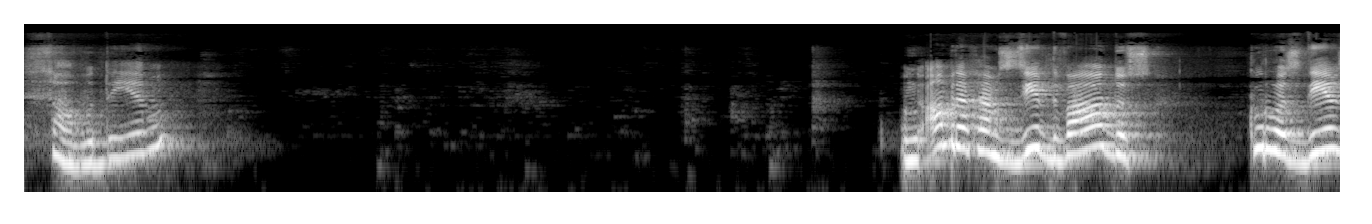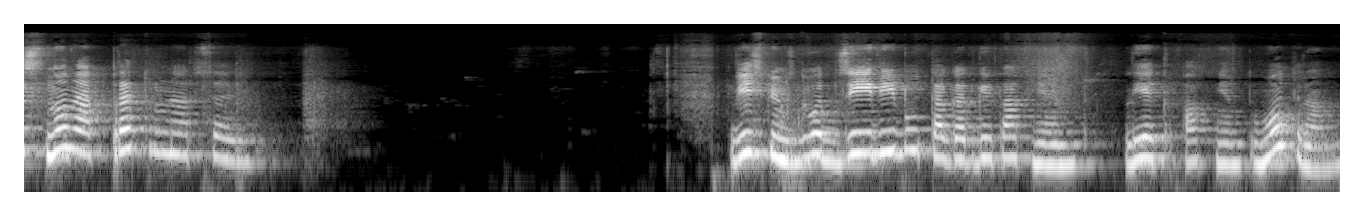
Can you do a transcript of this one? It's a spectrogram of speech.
savu Dievu? Un Abrahams dzird vārdus, kuros Dievs nonāk pretrunā ar sevi. Vispirms dod dzīvību, tagad grib atņemt, liek atņemt otram.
